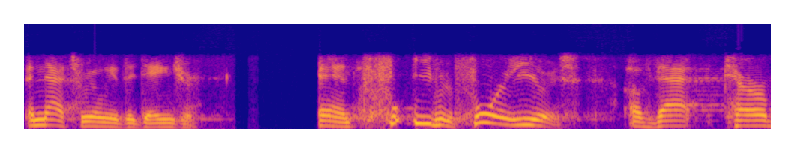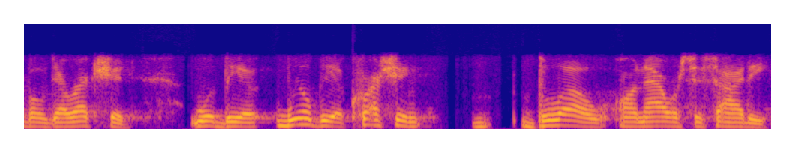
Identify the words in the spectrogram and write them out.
And that's really the danger. And f- even four years of that terrible direction will be a, will be a crushing blow on our society,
